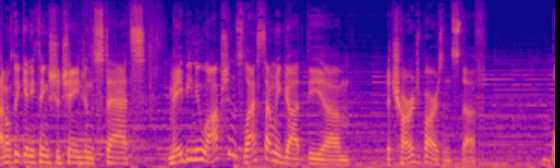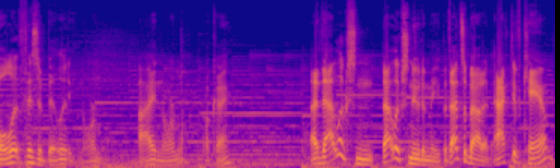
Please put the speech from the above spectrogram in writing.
I don't think anything should change in the stats. Maybe new options. Last time we got the um, the charge bars and stuff. Bullet visibility normal. High normal. Okay. Uh, that looks that looks new to me, but that's about it. Active cam.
